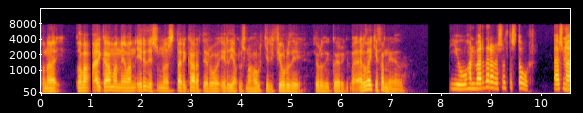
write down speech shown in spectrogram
Þannig að það væri gaman ef hann yrði svona stærri karakter og yrði jafnvel svona hálfgerð í fjórði, fjórði gaurin. Er það ekki þannig eða? Jú, hann verður alveg svolítið stór. Eða svona,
